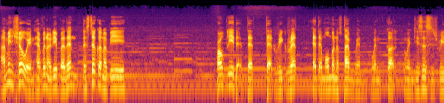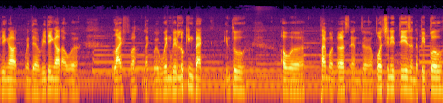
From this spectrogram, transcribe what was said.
I mean, sure, we're in heaven already, but then there's still gonna be probably that that that regret at that moment of time when when God when Jesus is reading out when they're reading out our life, uh, like when we're looking back into our time on earth and the opportunities and the people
